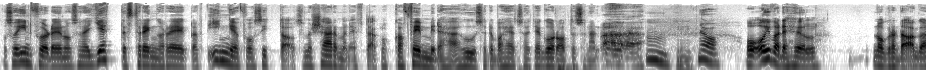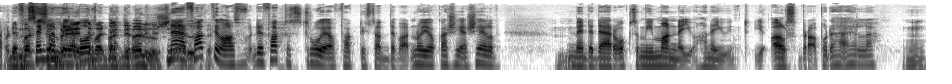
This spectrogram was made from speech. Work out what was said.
Och så införde jag någon sån här jättestränga regler att ingen får sitta alltså med skärmen efter klockan fem i det här huset. Det var helt så att jag går alltid sån här... Äh. Mm. Ja. Och oj vad det höll några dagar. Och det första som bröt det var det du Nej, faktum, alltså, det faktiskt tror jag faktiskt att det var, no, jag kanske jag själv, mm. men det där också min man är ju, han är ju inte alls bra på det här heller. Mm.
